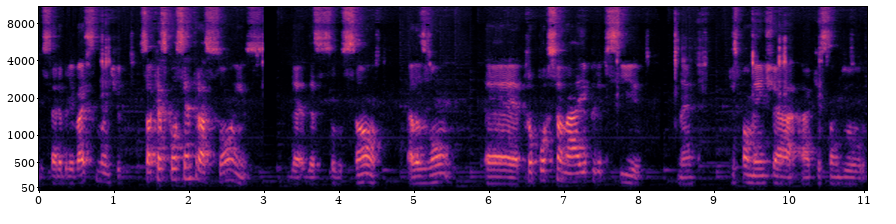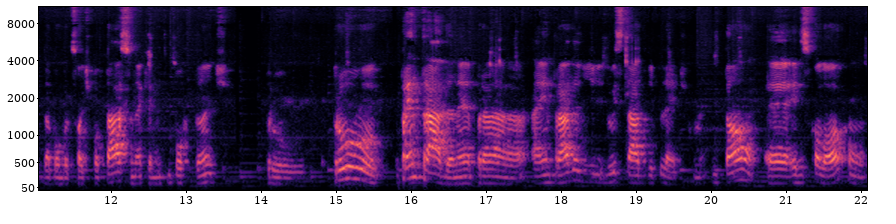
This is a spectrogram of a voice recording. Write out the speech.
o cérebro vai se manter. Só que as concentrações de- dessa solução, elas vão é, proporcionar a epilepsia, né? Principalmente a, a questão do, da bomba de sódio e potássio, né? Que é muito importante para a entrada, né, para a entrada de- do estado epilético. Né? Então, é, eles colocam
